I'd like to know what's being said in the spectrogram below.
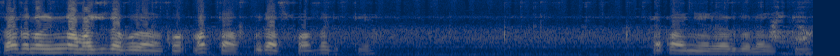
Zaten oyunun amacı da bu yani korkmak da biraz fazla gitti ya. Hep aynı yerlerde dolanıp duruyor.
